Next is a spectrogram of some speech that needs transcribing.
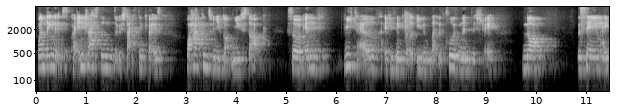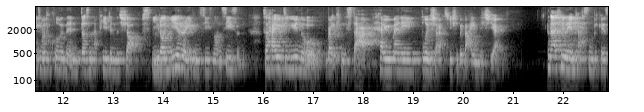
One thing that's quite interesting that we start to think about is what happens when you've got new stock. So in retail, if you think about even like the clothing industry, not the same item of clothing doesn't appear in the shops year on year or even season on season. So how do you know right from the start how many blue shirts you should be buying this year? And that's really interesting because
